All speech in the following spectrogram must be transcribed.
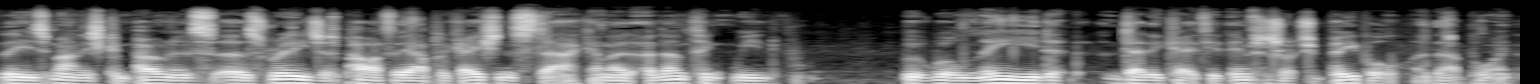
these managed components as really just part of the application stack, and I, I don't think we will need dedicated infrastructure people at that point.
